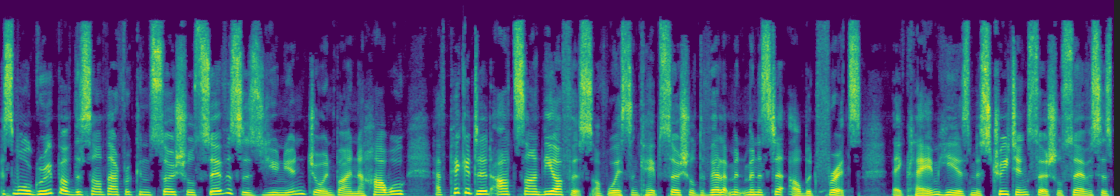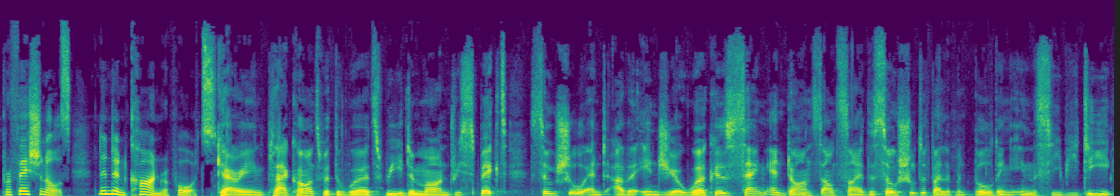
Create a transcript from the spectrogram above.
A small group of the South African Social Services Union, joined by NEHAWU, have picketed outside the office of Western Cape Social Development Minister Albert Fritz. They claim he is mistreating social services professionals. Lyndon Khan reports. Carrying placards with the words We demand respect, social and other NGO workers sang and danced outside the Social Development Building in the CBD.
